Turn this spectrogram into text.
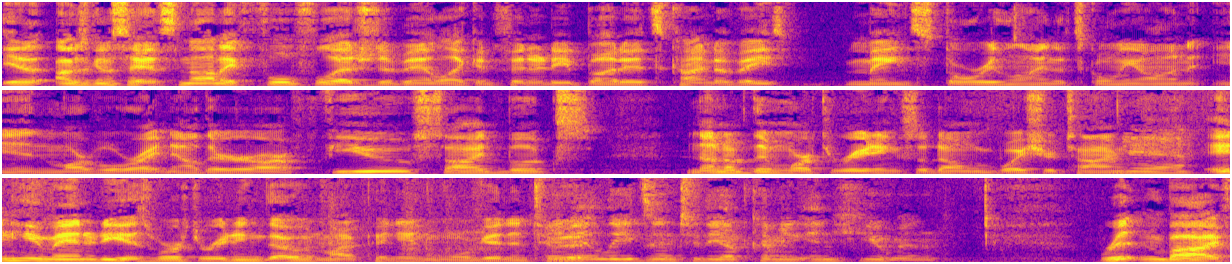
It, I was going to say it's not a full fledged event like Infinity, but it's kind of a main storyline that's going on in Marvel right now. There are a few side books, none of them worth reading, so don't waste your time. Yeah. Inhumanity is worth reading, though, in my opinion, and we'll get into and it. it leads into the upcoming Inhuman. Written by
